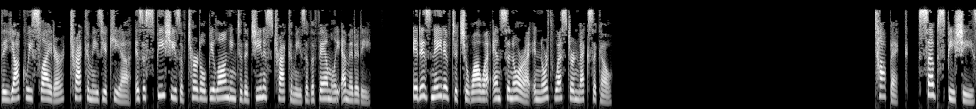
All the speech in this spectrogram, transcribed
the yaqui slider Trachemys is a species of turtle belonging to the genus Trachemys of the family Emydidae. It is native to Chihuahua and Sonora in northwestern Mexico. Topic. Subspecies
